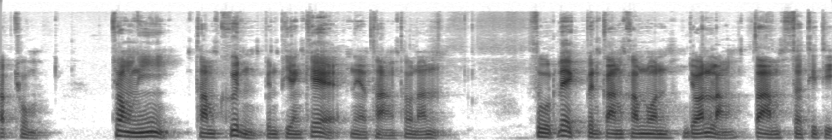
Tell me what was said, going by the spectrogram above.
รับชม ช่องนี้ทำขึ้นเป็นเพียงแค่แนวทางเท่านั้น สูตรเลขเป็นการคำนวณย้อนหลังตามสถิติ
